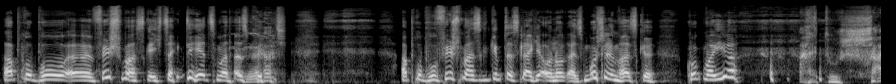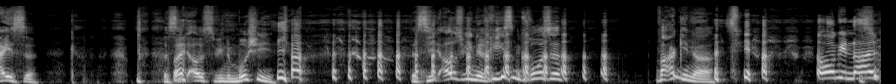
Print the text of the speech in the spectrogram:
apropos äh, Fischmaske, ich zeig dir jetzt mal das Bild. Apropos Fischmaske gibt das gleiche auch noch als Muschelmaske. Guck mal hier. Ach du Scheiße. Das sieht aus wie eine Muschi. Ja. Das sieht aus wie eine riesengroße Vagina. ja original.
